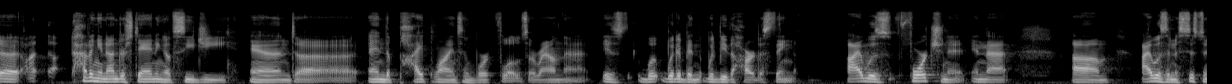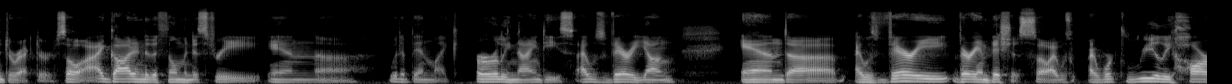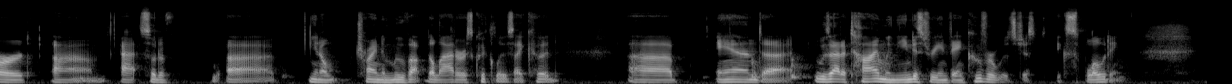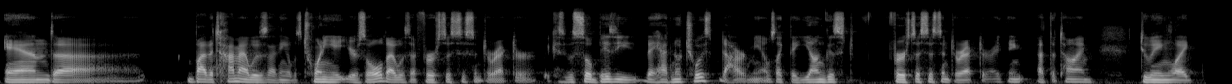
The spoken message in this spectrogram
uh, having an understanding of CG and uh, and the pipelines and workflows around that is would have been would be the hardest thing. I was fortunate in that um, I was an assistant director. So I got into the film industry in, uh, would have been like early 90s. I was very young and uh, I was very, very ambitious. So I was, I worked really hard um, at sort of, uh, you know, trying to move up the ladder as quickly as I could. Uh, and uh, it was at a time when the industry in Vancouver was just exploding. And uh, by the time I was, I think I was 28 years old, I was a first assistant director because it was so busy. They had no choice but to hire me. I was like the youngest first assistant director, I think, at the time, doing like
